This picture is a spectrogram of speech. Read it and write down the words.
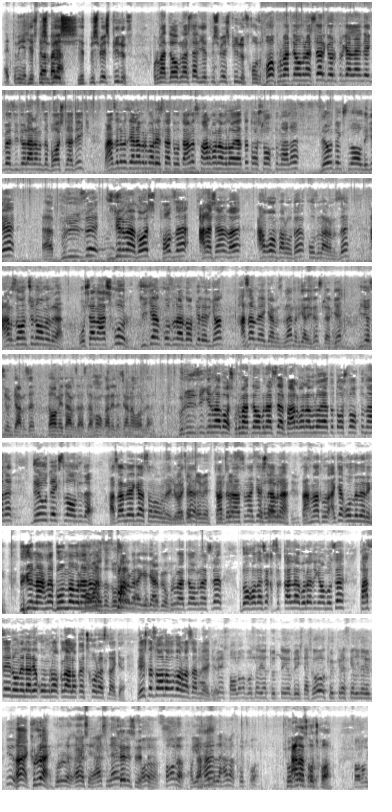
aytdim yetmishdan baland 75 75 plus. Hurmatli obunachilar 75 plus qo'zi. Xo'p, hurmatli obunachilar, ko'rib turganlaringdek biz videolarimizni boshladik. Manzilimiz yana bir bor eslatib o'tamiz. Farg'ona viloyati Toshloq tumani Deotex oldiga e, 120 bosh toza, arashan va afg'on paroda qo'zilarimizni arzonchi nomi bilan o'sha mashhur gigant qo'zilarni olib keladigan Hasanbek akamiz bilan birgalikda sizlarga video syomkamizni davom etamiz azizlar. Mana qaranglar janavorlar. 120 bosh hurmatli obunachilar Farg'ona viloyati Toshloq tumani Deotex oldida. Hasanbek aka assalomu alaykum aka. Charchamay. Charchamayapsizmi aka ishlar bilan? Rahmat aka qo'lda bering. Bugun narxlar bomba narxlar. baraga gap yo'q. Hurmatli obunachilar, Xudo xohlasa qiziqqanlar bo'ladigan bo'lsa, pastdagi nomerlarga qo'ng'iroq qilib aloqaga chiqaverasizlar aka. Nechta sog'lig'i bor Hasanbek aka? besh sog'lig'i bo'lsa yo to'rtta yo beshtasi o ko'k kraskaliklar yuribdi-yu Ha, kulrang. purra asha ashilar Servis berdi. soliq qolgan qizillar hammasi qo'chqor Hammasi qo'chqor.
